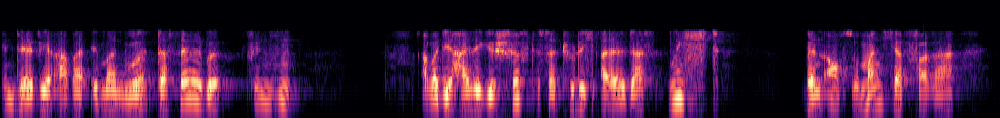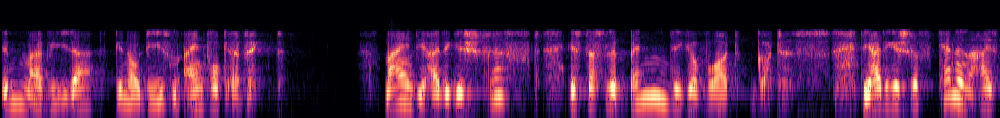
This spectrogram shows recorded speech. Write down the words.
in der wir aber immer nur dasselbe finden. Aber die Heilige Schrift ist natürlich all das nicht, wenn auch so mancher Pfarrer immer wieder genau diesen Eindruck erweckt. Nein, die Heilige Schrift ist das lebendige Wort Gottes. Die Heilige Schrift kennen heißt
